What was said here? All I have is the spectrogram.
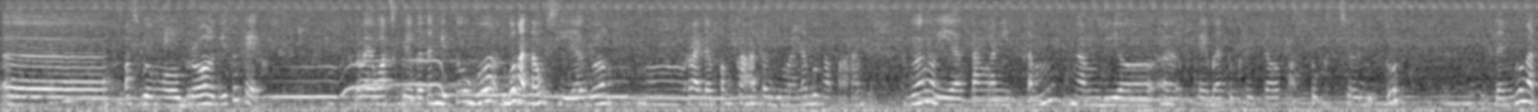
eh, pas gue ngobrol gitu kayak lewat sekelibatan gitu gue gue nggak tahu sih ya gue mm, rada peka atau gimana gue nggak paham. Gue ngeliat tangan hitam ngambil eh, kayak batu kerikil satu kecil gitu dan gue nggak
